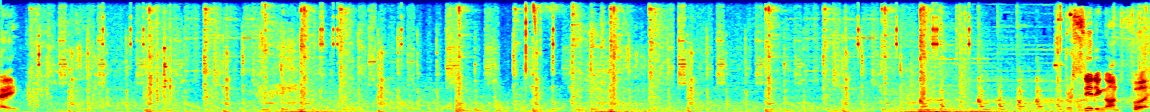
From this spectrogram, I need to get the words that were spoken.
Way! Proceeding on foot.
